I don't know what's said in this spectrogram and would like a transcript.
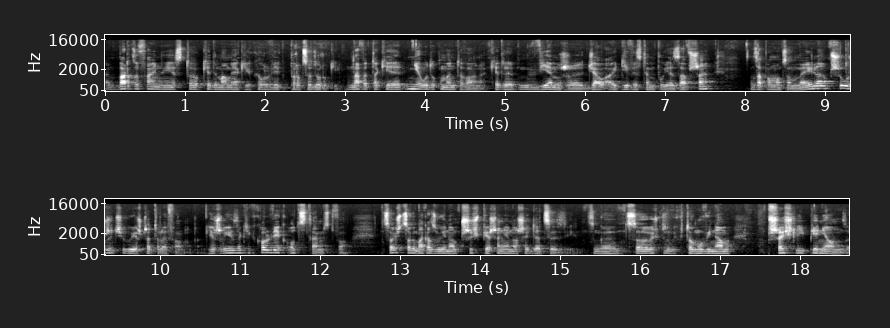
Bardzo fajne jest to, kiedy mamy jakiekolwiek procedurki, nawet takie nieudokumentowane, kiedy wiem, że dział ID występuje zawsze za pomocą maila przy użyciu jeszcze telefonu. Tak? Jeżeli jest jakiekolwiek odstępstwo, coś, co nakazuje nam przyspieszenie naszej decyzji, coś, kto mówi nam prześlij pieniądze.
